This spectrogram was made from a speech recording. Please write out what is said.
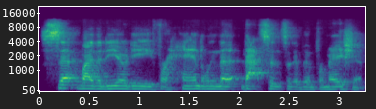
set by the DoD for handling the, that sensitive information.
